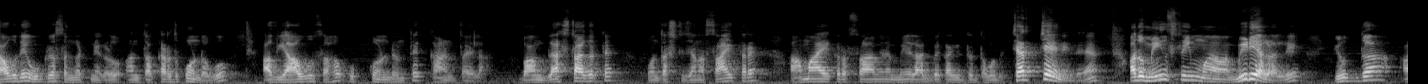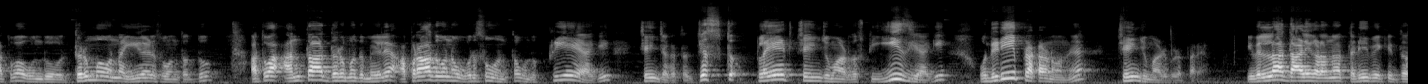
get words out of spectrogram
ಯಾವುದೇ ಉಗ್ರ ಸಂಘಟನೆಗಳು ಅಂತ ಕರೆದುಕೊಂಡವು, ಅವು ಯಾವುವು ಸಹ ಒಪ್ಕೊಂಡಂತೆ ಕಾಣ್ತಾ ಇಲ್ಲ. ಬಾಂಬ್ ಬ್ಲಾಸ್ಟ್ ಆಗುತ್ತೆ, ಒಂದಷ್ಟು ಜನ ಸಾಯ್ತಾರೆ, ಅಮಾಯಕರ ಸಾವಿನ ಮೇಲಾಗಬೇಕಾಗಿದ್ದಂಥ ಒಂದು ಚರ್ಚೆ ಏನಿದೆ, ಅದು ಮೇನ್ ಸ್ಟ್ರೀಮ್ ಮೀಡಿಯಾಗಳಲ್ಲಿ ಯುದ್ಧ ಅಥವಾ ಒಂದು ಧರ್ಮವನ್ನು ಹೀಯಾಳಿಸುವಂಥದ್ದು ಅಥವಾ ಅಂಥ ಧರ್ಮದ ಮೇಲೆ ಅಪರಾಧವನ್ನು ಒರೆಸುವಂಥ ಒಂದು ಕ್ರಿಯೆಯಾಗಿ ಚೇಂಜ್ ಆಗುತ್ತೆ. ಜಸ್ಟ್ ಪ್ಲೇಟ್ ಚೇಂಜ್ ಮಾಡಿದಷ್ಟು ಈಸಿಯಾಗಿ ಒಂದು ಇಡೀ ಪ್ರಕರಣವನ್ನೇ ಚೇಂಜ್ ಮಾಡಿಬಿಡ್ತಾರೆ. ಇವೆಲ್ಲ ದಾಳಿಗಳನ್ನು ತಡಿಬೇಕಿದ್ದ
